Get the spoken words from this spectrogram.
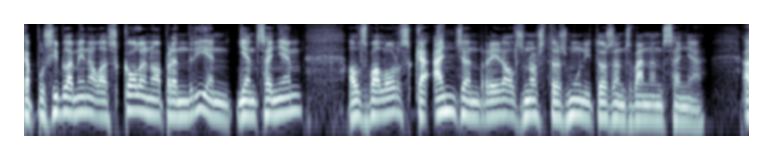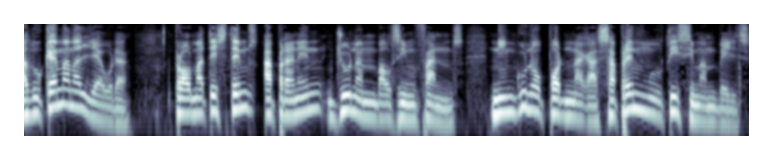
que possiblement a l'escola no aprendrien i ensenyem els valors que anys enrere els nostres monitors ens van ensenyar. Eduquem en el lleure, però al mateix temps aprenent junt amb els infants. Ningú no ho pot negar, s'aprèn moltíssim amb ells.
